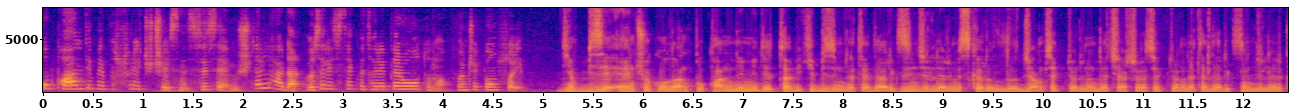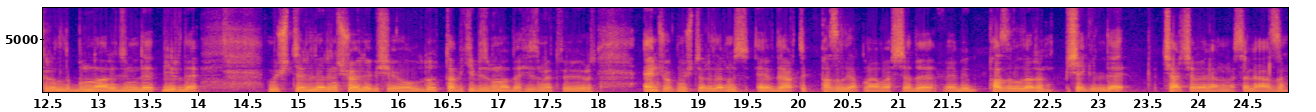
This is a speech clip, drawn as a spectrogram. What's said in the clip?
bu pandemi, bu süreç içerisinde size müşterilerden özel istek ve talepler oldu mu? Öncelikle onu sorayım. Ya bize en çok olan bu pandemide tabii ki bizim de tedarik zincirlerimiz kırıldı. Cam sektöründe, çerçeve sektöründe tedarik zincirleri kırıldı. Bunun haricinde bir de müşterilerin şöyle bir şey oldu. Tabii ki biz buna da hizmet veriyoruz. En çok müşterilerimiz evde artık puzzle yapmaya başladı ve bir puzzle'ların bir şekilde çerçevelenmesi lazım.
